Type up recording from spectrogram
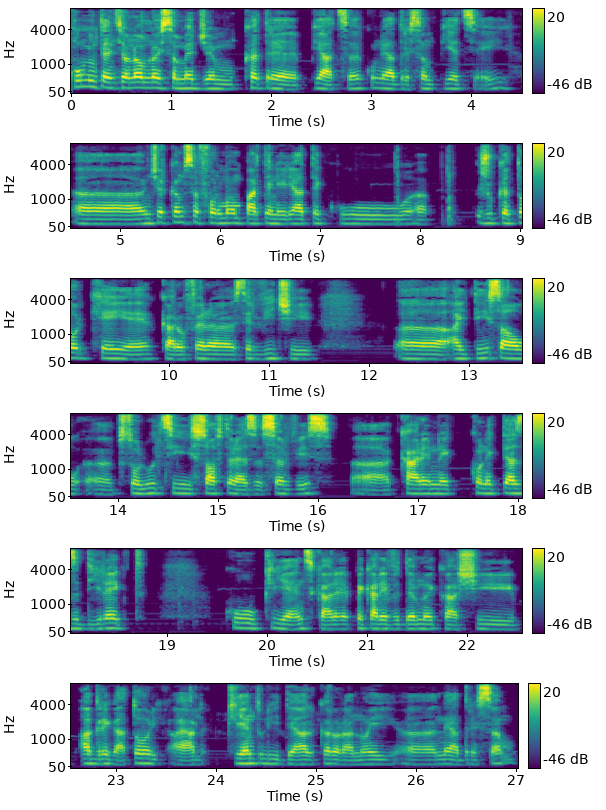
cum intenționăm noi să mergem către piață, cum ne adresăm pieței. Uh, încercăm să formăm parteneriate cu uh, jucători cheie care oferă servicii uh, IT sau soluții software as a service care ne conectează direct cu clienți care, pe care vedem noi ca și agregatori al clientului ideal cărora noi ne adresăm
